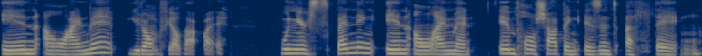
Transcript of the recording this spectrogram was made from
in alignment, you don't feel that way. When you're spending in alignment, impulse shopping isn't a thing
